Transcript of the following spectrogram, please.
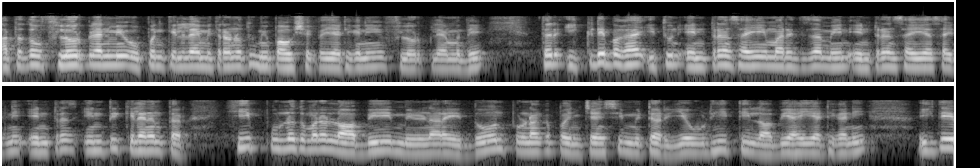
आता तो फ्लोर प्लॅन मी ओपन केलेला आहे मित्रांनो तुम्ही पाहू शकता या ठिकाणी फ्लोर प्लॅनमध्ये तर इकडे बघा इथून एंट्रन्स आहे इमारतीचा मेन एंट्रन्स आहे या साईडने एंट्रन्स एंट्री केल्यानंतर ही पूर्ण तुम्हाला लॉबी मिळणार आहे. दोन पूर्णांक पंच्याऐंशी मीटर एवढी ती लॉबी आहे या ठिकाणी. इथे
